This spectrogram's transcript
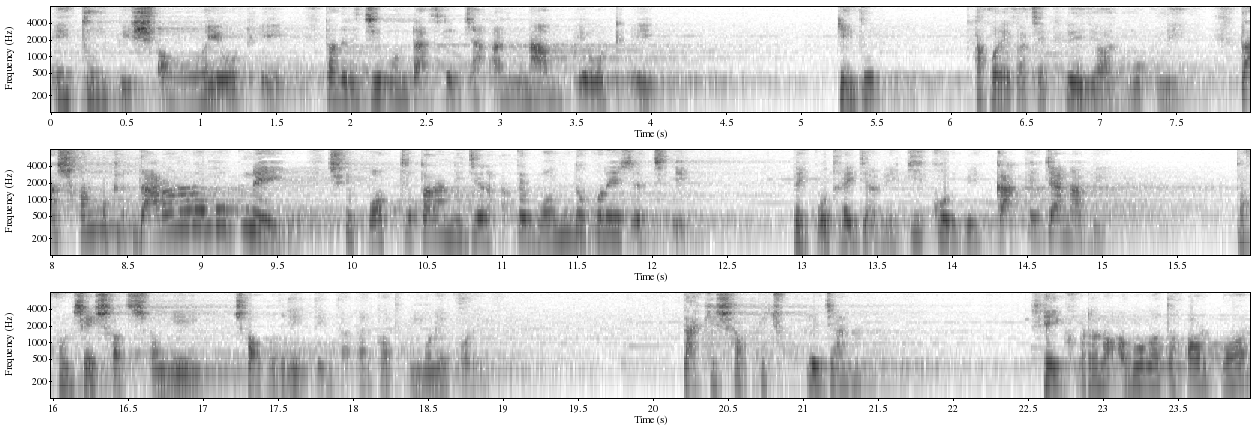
এই দুর্বিষহ হয়ে ওঠে। তাদের জীবনটা আজকে যাহার নাম হয়ে ওঠে। কিন্তু ঠাকুরের কাছে ফিরে যাওয়ার মুখ নেই। তার সম্মুখে দাঁড়ানোরও মুখ নেই। সে পথ তারা নিজের হাতে বন্ধ করে এসেছে। তাই কোথায় যাবে, কি করবে, কাকে জানাবে? তখন সেই সৎসঙ্গে সভাপতি ঋত্বিক দাদার কথা মনে পড়ে। তাকে সবকিছু খুলে জানা সেই ঘটনা অবগত হওয়ার পর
